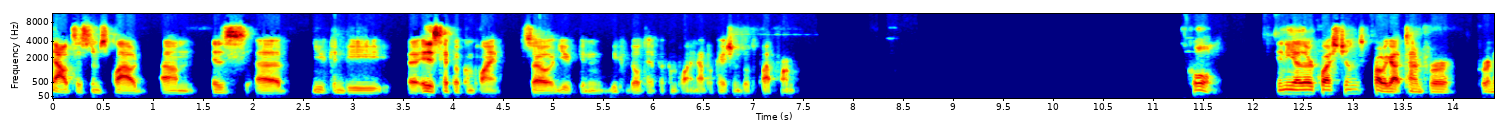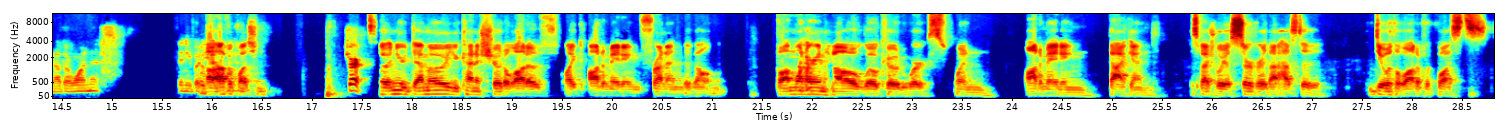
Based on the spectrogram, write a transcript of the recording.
the OutSystems Cloud um, is uh, you can be uh, is HIPAA compliant, so you can you can build HIPAA compliant applications with the platform. Cool. Any other questions? Probably got time for for another one if anybody. I has have a question. Sure. So in your demo, you kind of showed a lot of like automating front end development. But I'm wondering how low code works when automating backend, especially a server that has to deal with a lot of requests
